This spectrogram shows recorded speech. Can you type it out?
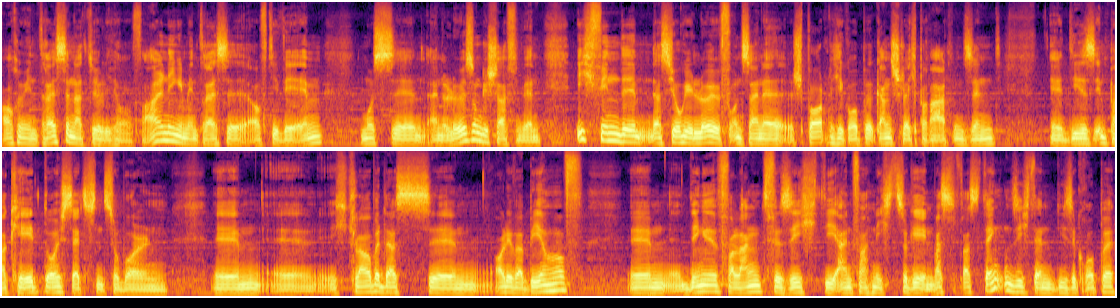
auch im Interesse natürlich, auch vor allen Dingen im Interesse auf die WM, muss äh, eine Lösung geschaffen werden. Ich finde, dass Jogi Löw und seine sportliche Gruppe ganz schlecht beraten sind, äh, dieses im Paket durchsetzen zu wollen. Ähm, äh, ich glaube, dass ähm, Oliver Bierhoff ähm, Dinge verlangt für sich, die einfach nicht zu gehen. Was, was denken sich denn diese Gruppe,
